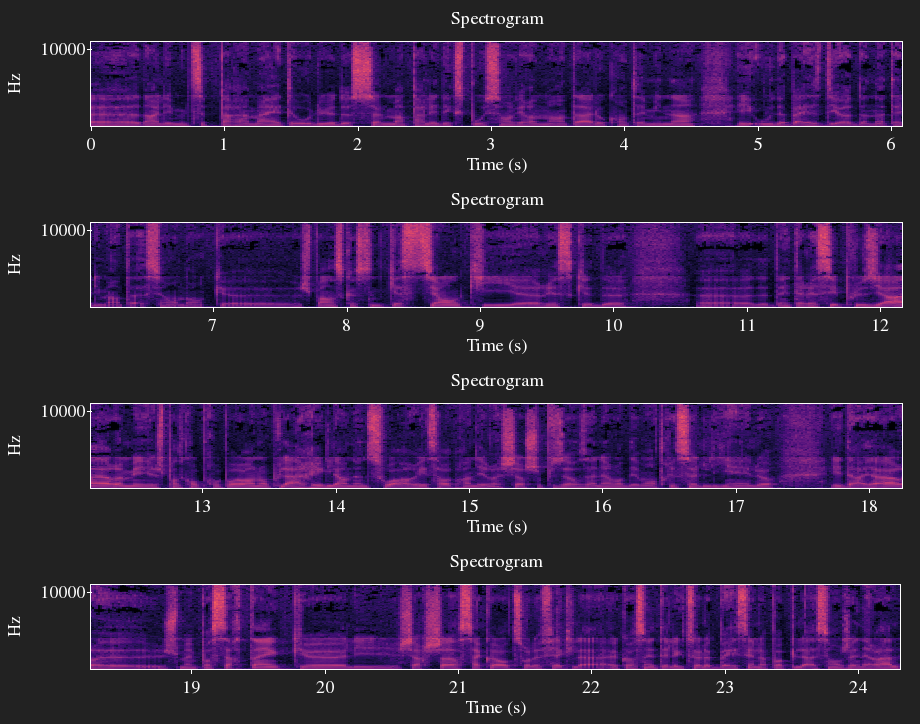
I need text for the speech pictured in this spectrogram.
euh, dans les multiples paramètres au lieu de seulement parler d'exposition environnementale aux contaminants et ou de baisse d'iode dans notre alimentation? Donc, euh, je pense que c'est une question qui euh, risque de euh, d'intéresser plusieurs, mais je pense qu'on ne pourra pas non plus la régler en une soirée. Ça va prendre des recherches sur plusieurs années avant de démontrer ce lien-là. Et d'ailleurs, euh, je suis même pas certain que les chercheurs s'accordent sur le fait que la, le quotient intellectuel a baissé dans la population en général.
